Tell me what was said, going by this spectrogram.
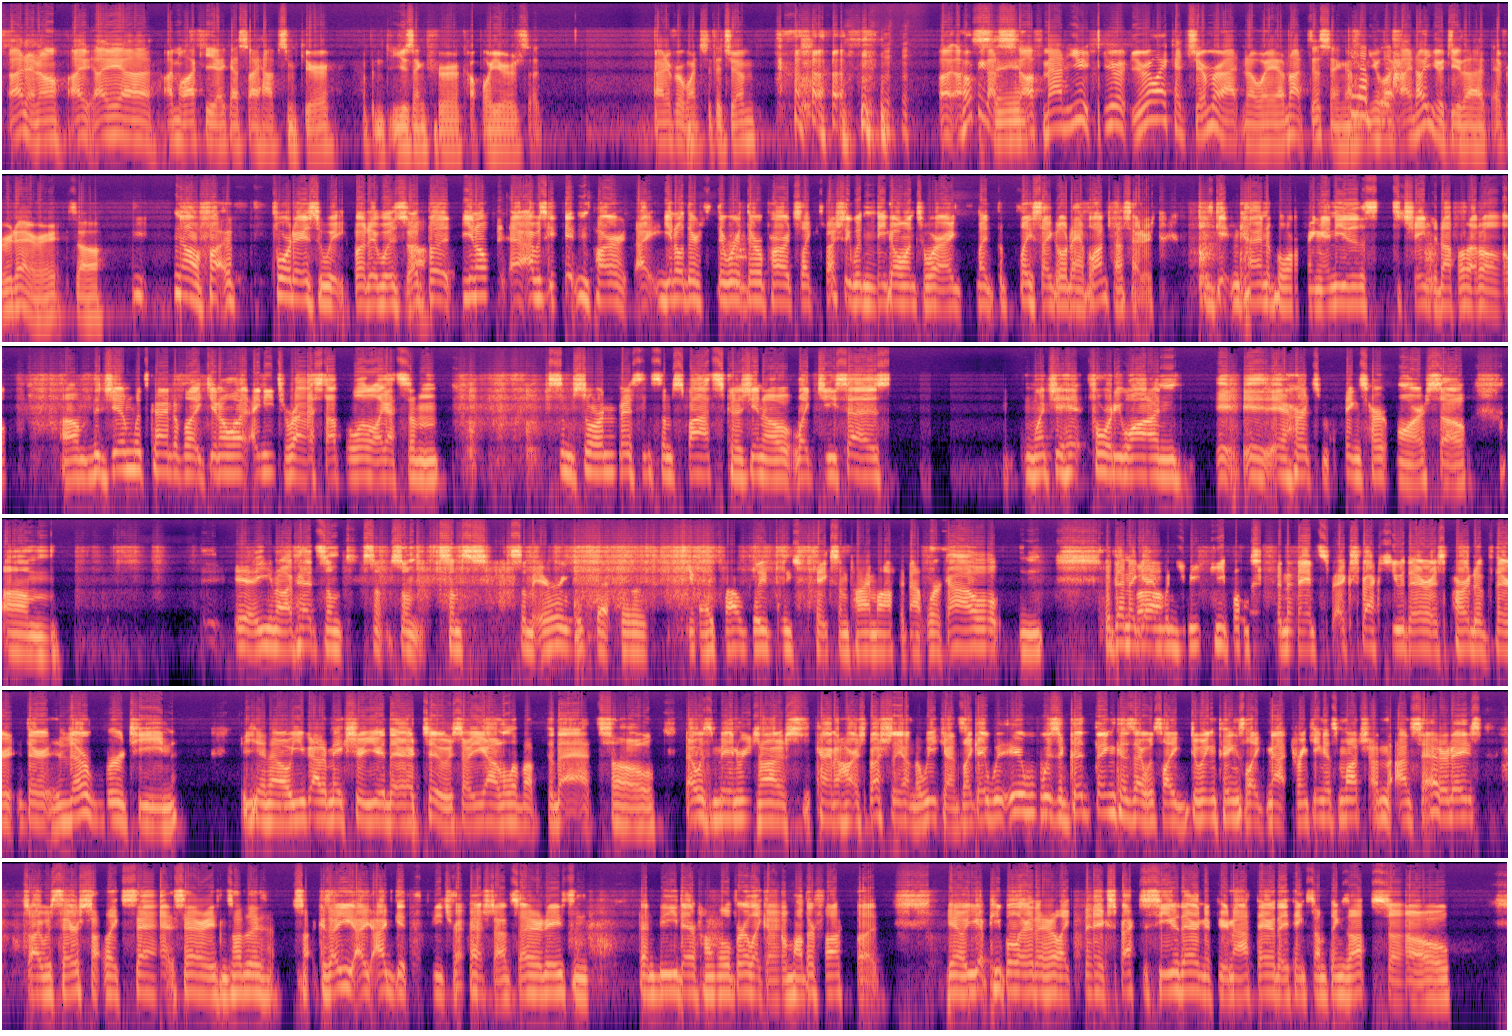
I don't know. I I uh, I'm lucky. I guess I have some gear I've been using for a couple of years. That I never went to the gym. I I hope you got Same. stuff, man. You you're you're like a gym rat in a way. I'm not dissing. I mean, Yeah, you but- like I know you do that every day, right? So No, five, four days a week. But it was, uh, but you know, I was getting part. I, you know, there's there were there were parts like especially with me going to where I my the place I go to have lunch on Saturdays was getting kind of boring. I needed to, change it up a little. Um, the gym was kind of like, you know what, I need to rest up a little. I got some some soreness in some spots because you know, like G says, once you hit 41, it, it, it hurts. Things hurt more. So. Um, you know, I've had some some some some some areas that were, you know, I probably should take some time off and not work out. And, but then again, Well- when you meet people and they expect you there as part of their their their routine, you know, you got to make sure you're there too. So you got to live up to that. So that was the main reason I was kind of hard, especially on the weekends. Like it, w- it was a good thing because I was like doing things like not drinking as much on on Saturdays. So I was there so, like Sat- Saturdays and Sundays because I, I I'd get pretty trashed on Saturdays and then be there hungover like a motherfucker. But you know, you get people there that are like they expect to see you there, and if you're not there, they think something's up. So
